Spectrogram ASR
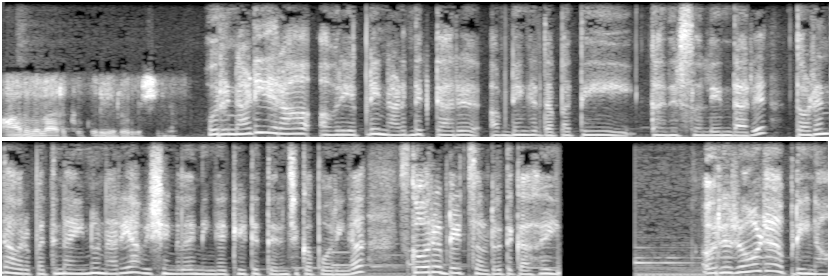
ஆறுதலா இருக்கக்கூடிய ஒரு விஷயம். ஒரு நடிகரா அவர் எப்படி நடந்துக்கிட்டாரு அப்படிங்கறத பத்தி கதிர் சொல்லியிருந்தாரு. தொடர்ந்து அவரை பத்தின இன்னும் நிறைய விஷயங்களை நீங்க கேட்டு தெரிஞ்சுக்க போறீங்க. ஸ்கோர் அப்டேட் சொல்றதுக்காக ஒரு ரோடு அப்படின்னா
